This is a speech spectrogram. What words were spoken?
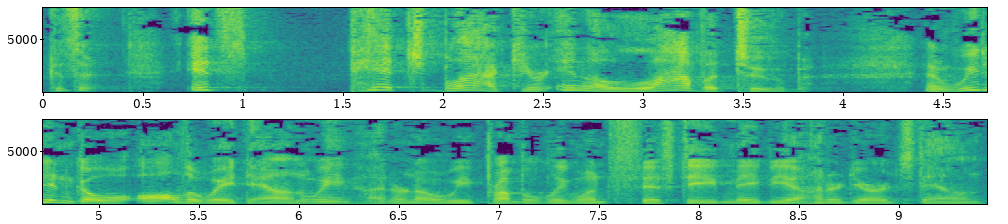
because it's pitch black. You're in a lava tube. And we didn't go all the way down. We, I don't know, we probably went 50, maybe 100 yards down.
